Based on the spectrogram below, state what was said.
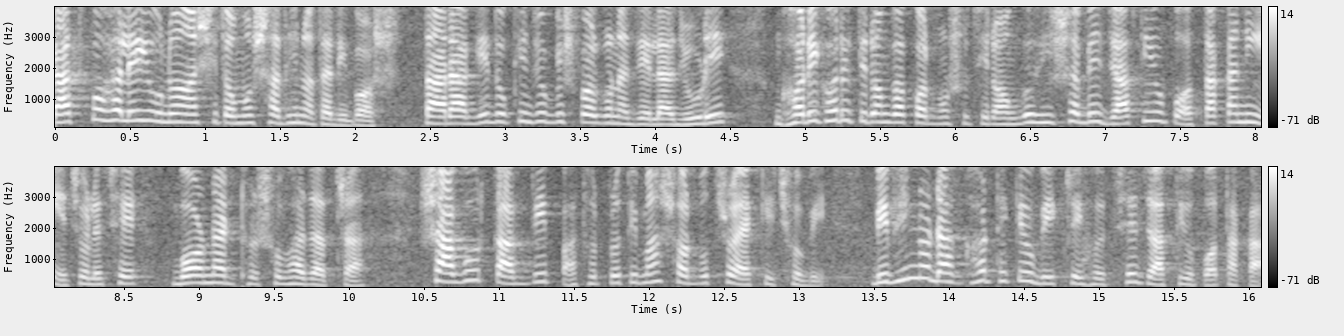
রাত পোহালেই উনআশিতম স্বাধীনতা দিবস। তার আগে দক্ষিণ চব্বিশ পরগনা জেলা জুড়ে ঘরে ঘরে তিরঙ্গা কর্মসূচির অঙ্গ হিসাবে জাতীয় পতাকা নিয়ে চলেছে বর্ণাঢ্য শোভাযাত্রা। সাগর, কাকদ্বীপ, পাথর প্রতিমা সর্বত্র একই ছবি। বিভিন্ন ডাকঘর থেকেও বিক্রি হচ্ছে জাতীয় পতাকা।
